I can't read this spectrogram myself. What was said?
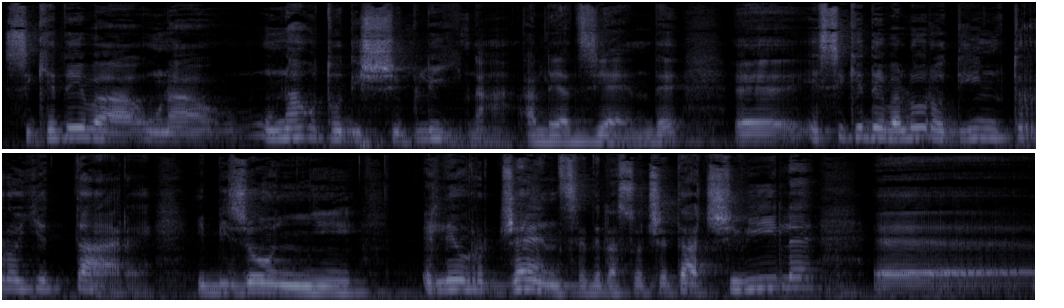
si chiedeva una, un'autodisciplina alle aziende eh, e si chiedeva loro di introiettare i bisogni e le urgenze della società civile. Eh,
